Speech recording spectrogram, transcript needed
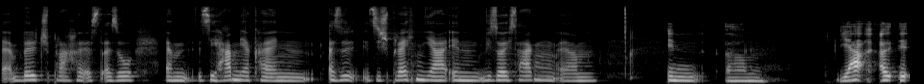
äh, Bildsprache ist. Also ähm, sie haben ja keinen, also sie sprechen ja in, wie soll ich sagen, ähm, in ähm, ja, äh,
